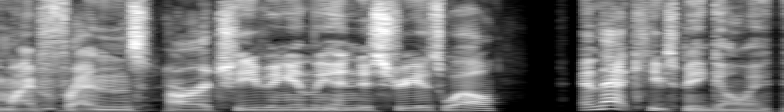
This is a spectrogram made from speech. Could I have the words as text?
my friends are achieving in the industry as well. And that keeps me going.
